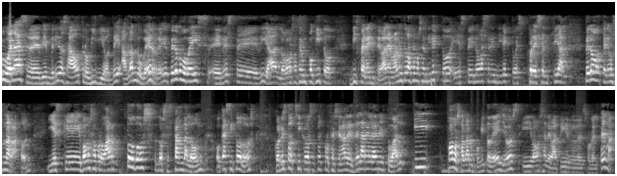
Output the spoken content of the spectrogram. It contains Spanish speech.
Muy buenas, eh, bienvenidos a otro vídeo de Hablando VR, pero como veis en este día lo vamos a hacer un poquito diferente, ¿vale? Normalmente lo hacemos en directo, este no va a ser en directo, es presencial, pero tenemos una razón, y es que vamos a probar todos los standalone, o casi todos, con estos chicos, estos profesionales de la realidad virtual, y vamos a hablar un poquito de ellos y vamos a debatir sobre el tema.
